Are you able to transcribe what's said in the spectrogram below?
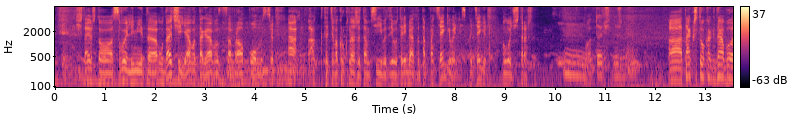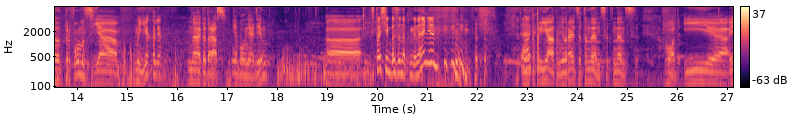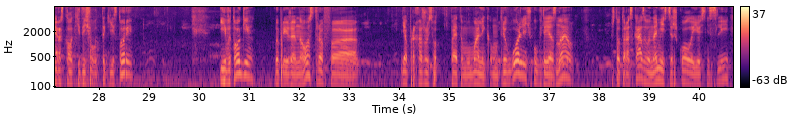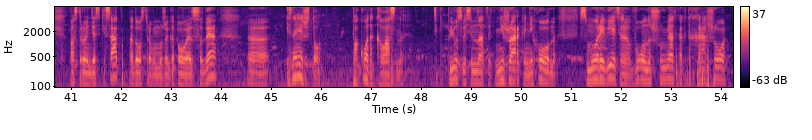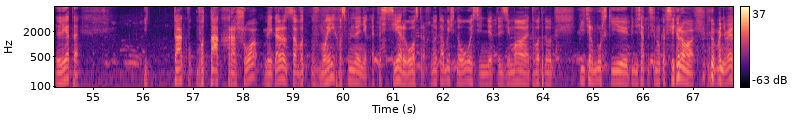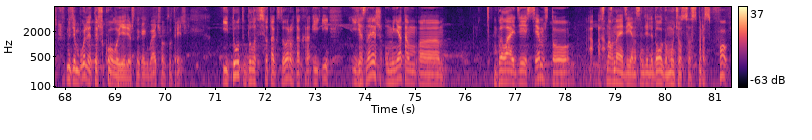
Считаю, что свой лимит а, удачи я вот тогда вот собрал полностью. А, а, кстати, вокруг нас же там все вот эти вот ребята там подтягивались, подтягивались. Было очень страшно. Mm, вот. Точно же, да. А, так что, когда был этот перформанс, я... мы ехали, На этот раз я был не один. Спасибо за напоминание. Ну, это приятно, мне нравятся тенденции, тенденции. Вот, и я рассказал какие-то еще вот такие истории. И в итоге мы приезжаем на остров, э, я прохожусь вот по этому маленькому треугольничку, где я знаю, что-то рассказываю. На месте школы ее снесли, построен детский сад, над островом уже готовая СД. Э, и знаешь что? Погода классная. Типа плюс 18, не жарко, не холодно. С моря ветер, волны шумят как-то хорошо, лето так, вот так хорошо, мне кажется, вот в моих воспоминаниях это серый остров. Но это обычно осень, это зима, это вот это вот петербургские 50 оттенков серого, понимаешь? Ну, тем более ты в школу едешь, ну, как бы о чем тут речь? И тут было все так здорово, так и, и, и я, знаешь, у меня там э, была идея с тем, что основная идея, на самом деле, долго мучился с,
